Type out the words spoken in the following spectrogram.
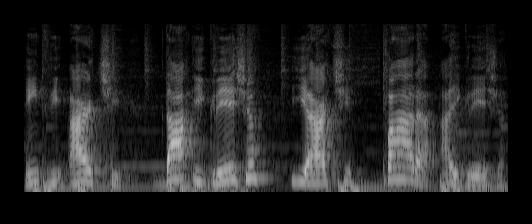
entre arte da igreja e arte para a igreja.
